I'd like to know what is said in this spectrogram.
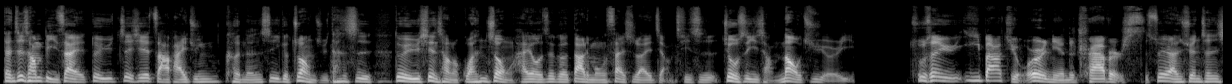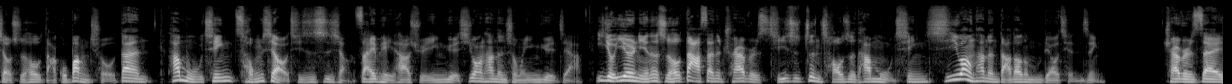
但这场比赛对于这些杂牌军可能是一个壮举，但是对于现场的观众还有这个大联盟赛事来讲，其实就是一场闹剧而已。出生于一八九二年的 Travers，虽然宣称小时候打过棒球，但他母亲从小其实是想栽培他学音乐，希望他能成为音乐家。一九一二年的时候，大三的 Travers 其实正朝着他母亲希望他能达到的目标前进。Travers 在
